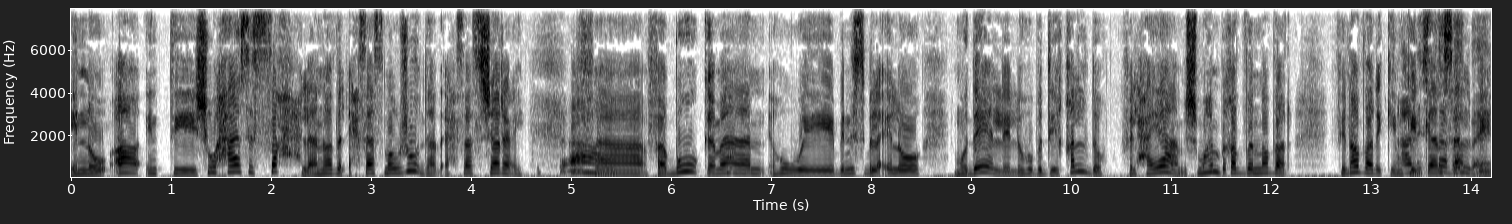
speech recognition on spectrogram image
إنه آه أنت شو حاسس صح؟ لأنه هذا الإحساس موجود هذا إحساس شرعي. ف... فأبوه كمان هو بالنسبة له موديل اللي هو بده يقلده في الحياة. مش مهم بغض النظر. في نظرك يمكن كان سلبي.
